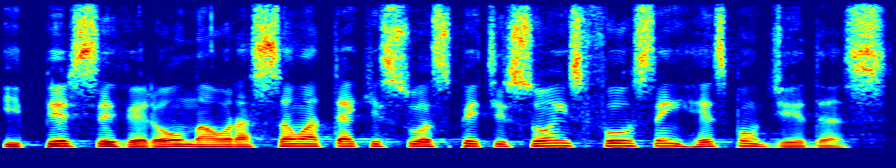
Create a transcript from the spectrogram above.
e perseverou na oração até que suas petições fossem respondidas.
